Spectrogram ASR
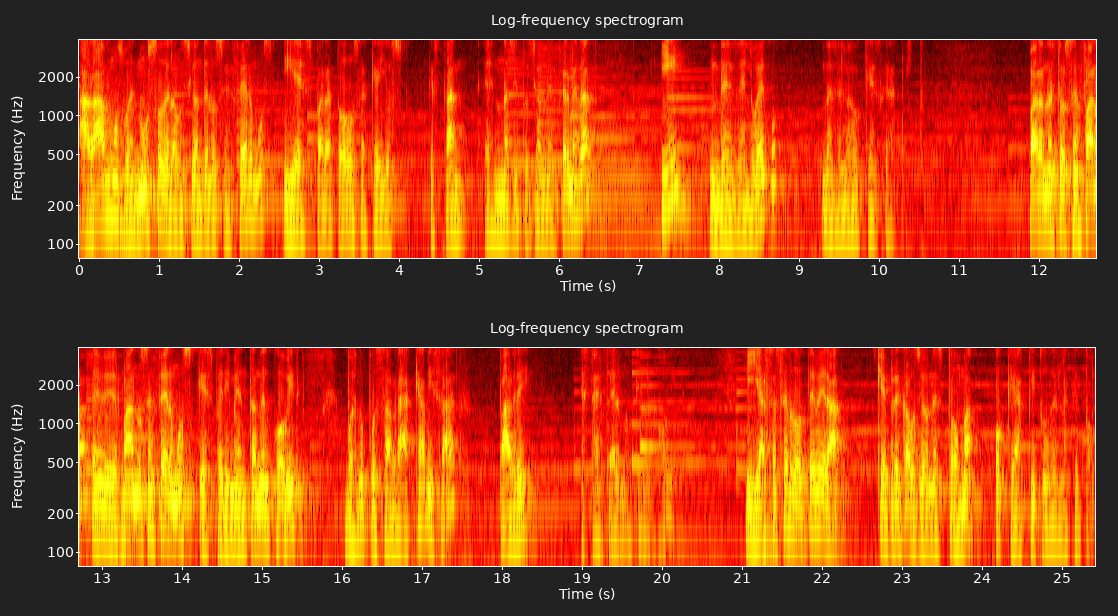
Hagamos buen uso de la unción de los enfermos y es para todos aquellos que están en una situación de enfermedad y desde luego, desde luego que es gratuito. Para nuestros hermanos enfermos que experimentan el COVID, bueno, pues habrá que avisar padre está enfermo, tiene COVID. Y ya el sacerdote verá qué precauciones toma o qué actitud es la que toma.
